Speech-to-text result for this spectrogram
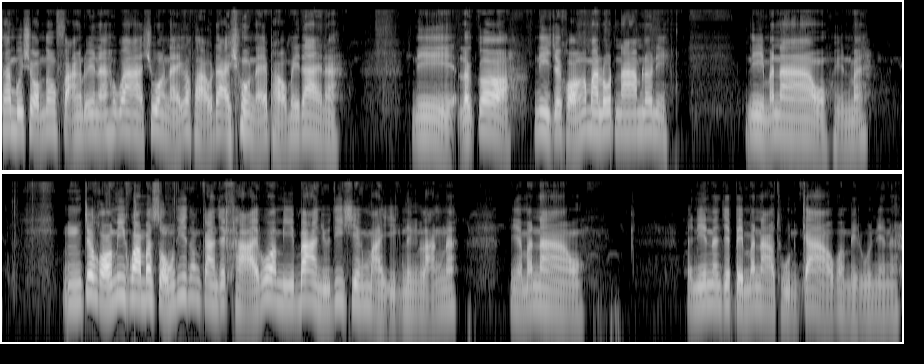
ท่านผู้ชมต้องฟังด้วยนะว่าช่วงไหนก็เผาได้ช่วงไหนเผาไม่ได้นะนี่แล้วก็นี่เจ้าของก็มารดน้ำแล้วนี่ นี่มะนาวเห็นไหมเจ้าของมีความประสงค์ที่ต้องการจะขายเพราะว่ามีบ้านอยู่ที่เชียงใหม่อีกหนึ่งหลังนะเนี่ยมะนาว อันนี้น่าจะเป็นมะนาวทูลเก้าป่ะไม่รู้เนี่ยนะ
